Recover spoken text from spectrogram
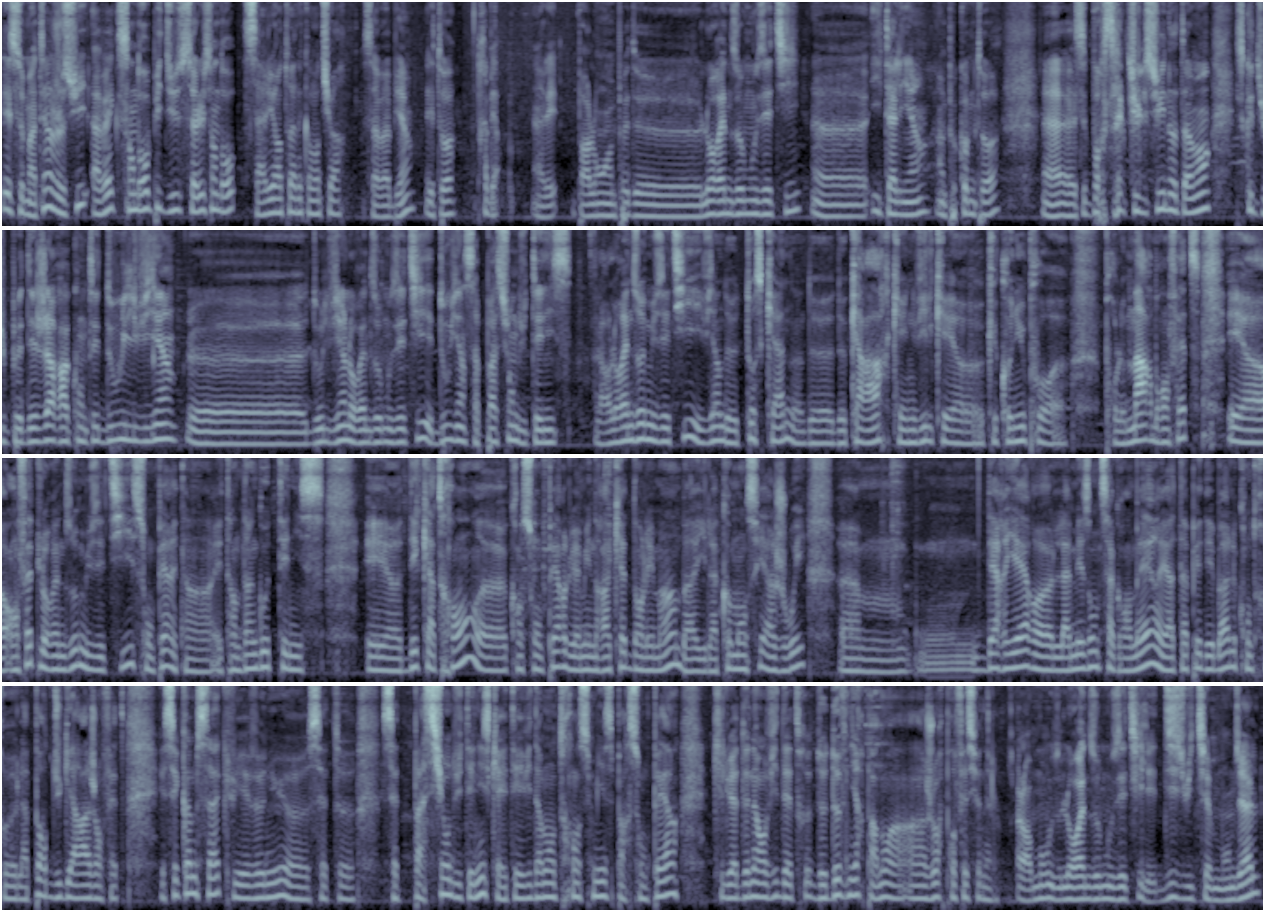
Et ce matin, je suis avec Sandro Pidius. Salut Sandro. Salut Antoine, comment tu vas? Ça va bien? Et toi? Très bien. Allez, parlons un peu de Lorenzo Musetti, euh, italien, un peu comme toi. Euh, c'est pour ça que tu le suis notamment. Est-ce que tu peux déjà raconter d'où il vient, euh, d'où il vient Lorenzo Musetti et d'où vient sa passion du tennis? Alors Lorenzo Musetti, il vient de Toscane, de, de Carrare, qui est une ville qui est, qui est connue pour, pour le marbre en fait. Et en fait, Lorenzo Musetti, son père est un, est un dingo de tennis. Et dès 4 ans, quand son père lui a mis une raquette dans les mains, bah, il a commencé à jouer derrière euh, la maison de sa grand-mère et à taper des balles contre la porte du garage en fait. Et c'est comme ça que lui est venue euh, cette, euh, cette passion du tennis qui a été évidemment transmise par son père, qui lui a donné envie d'être, de devenir pardon, un, joueur professionnel. Alors Lorenzo Musetti, il est 18e mondial,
